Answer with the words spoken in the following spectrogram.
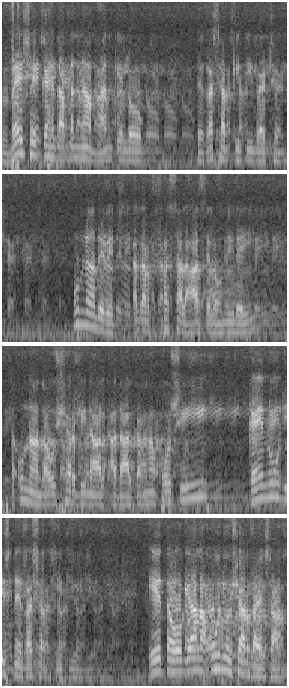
वैसे कहता बन्ना बन के लोग ते गसब की बैठे। उन्होंने अगर फ़सल हासिल होती रही तो उन्होंने उशर भी नाल अदा करना पोसी कैनू जिसने गसब की ये तो हो गया ना उंज उशर का हिसाब,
